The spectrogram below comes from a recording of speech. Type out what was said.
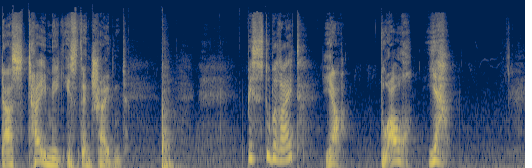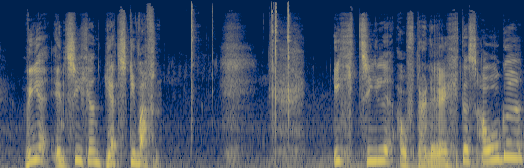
Das Timing ist entscheidend. Bist du bereit? Ja, du auch? Ja. Wir entsichern jetzt die Waffen. Ich ziele auf dein rechtes Auge,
